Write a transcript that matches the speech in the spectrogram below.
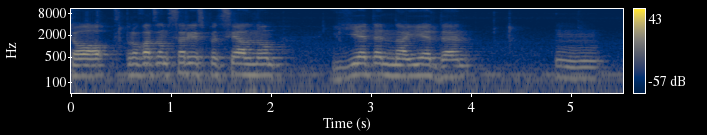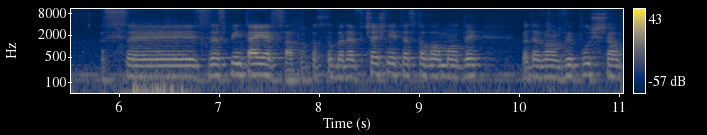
to wprowadzam serię specjalną 1 na 1 mm, z, ze Spin Tiresa. Po prostu będę wcześniej testował mody, będę Wam wypuszczał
